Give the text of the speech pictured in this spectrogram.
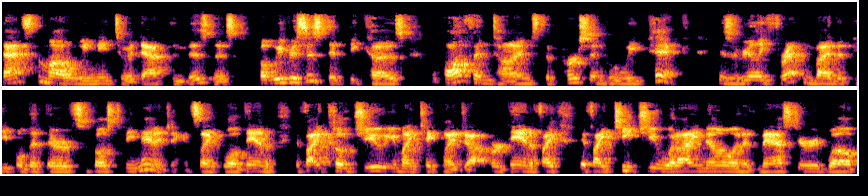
That's the model we need to adapt in business, but we resist it because oftentimes the person who we pick is really threatened by the people that they're supposed to be managing. It's like, well, Dan, if, I coach you, you might take my job, or Dan, if I if I teach you what I know and have mastered, well,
